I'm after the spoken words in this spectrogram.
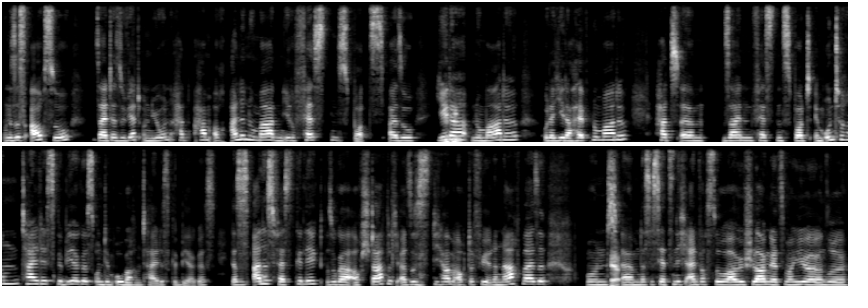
Und es ist auch so, seit der Sowjetunion hat, haben auch alle Nomaden ihre festen Spots. Also jeder mhm. Nomade oder jeder Halbnomade hat ähm, seinen festen Spot im unteren Teil des Gebirges und im oberen Teil des Gebirges. Das ist alles festgelegt, sogar auch staatlich. Also die haben auch dafür ihre Nachweise. Und ja. ähm, das ist jetzt nicht einfach so, ah, wir schlagen jetzt mal hier unsere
